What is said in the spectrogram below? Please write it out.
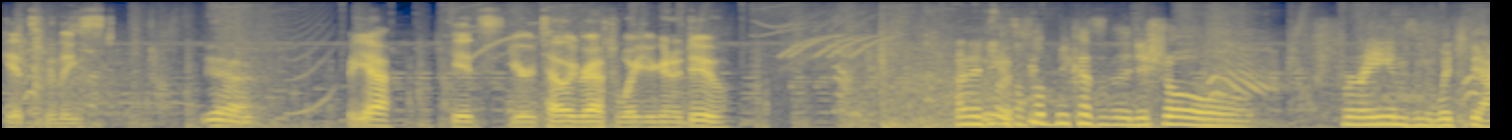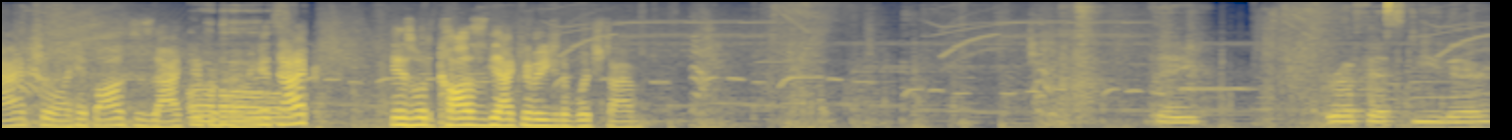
gets released. Yeah. But yeah, it's you're telegraphed what you're gonna do. And I think it's also because of the initial frames in which the actual hitbox is active from homing Oh. attack is what causes the activation of Witch Time. Rough SD there.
